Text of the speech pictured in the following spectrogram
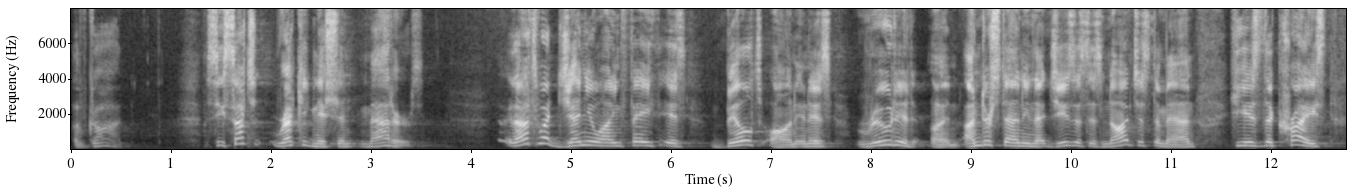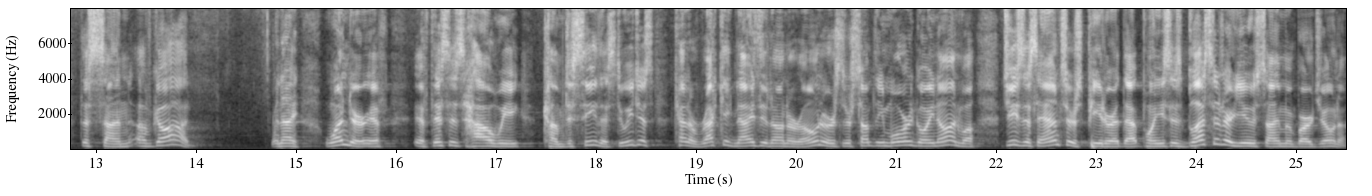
of God. See, such recognition matters. That's what genuine faith is built on and is rooted on understanding that Jesus is not just a man, he is the Christ, the Son of God. And I wonder if, if this is how we come to see this. Do we just kind of recognize it on our own, or is there something more going on? Well, Jesus answers Peter at that point. He says, Blessed are you, Simon Barjona,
